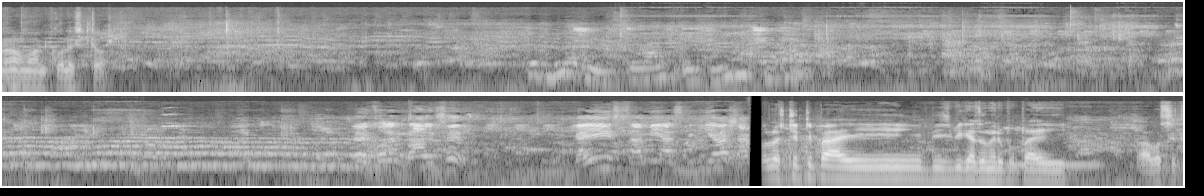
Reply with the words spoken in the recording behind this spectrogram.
রহমান কোল্ড স্টোর কোল্ড স্টোরটি প্রায় বিশ বিঘা জমির উপর প্রায় অবস্থিত।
